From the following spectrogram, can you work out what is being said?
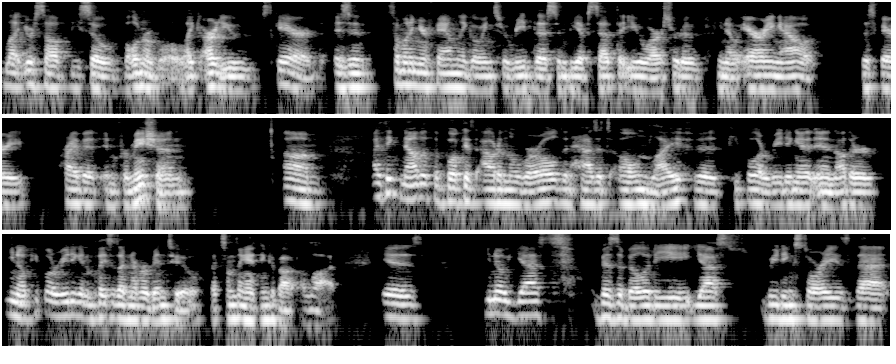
let yourself be so vulnerable like aren't you scared isn't someone in your family going to read this and be upset that you are sort of you know airing out this very private information um I think now that the book is out in the world and has its own life, it, people are reading it in other, you know, people are reading it in places I've never been to. That's something I think about a lot. Is, you know, yes, visibility, yes, reading stories that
